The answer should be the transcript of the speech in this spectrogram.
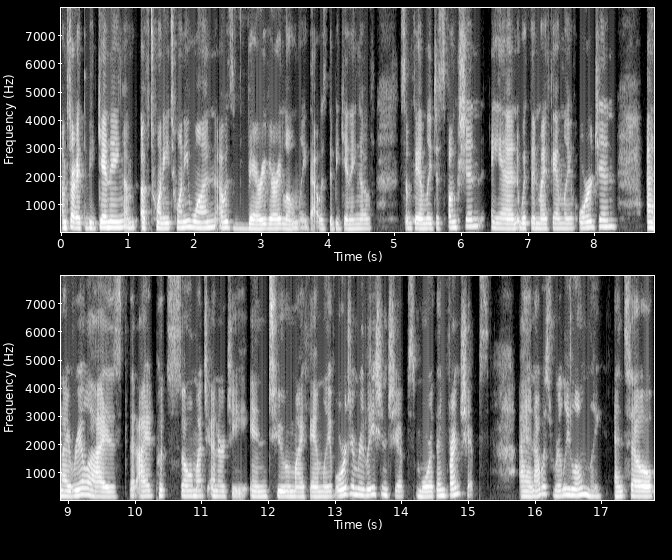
i'm sorry at the beginning of 2021 i was very very lonely that was the beginning of some family dysfunction and within my family of origin and i realized that i had put so much energy into my family of origin relationships more than friendships and i was really lonely and so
